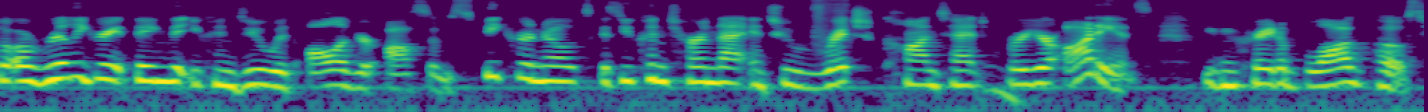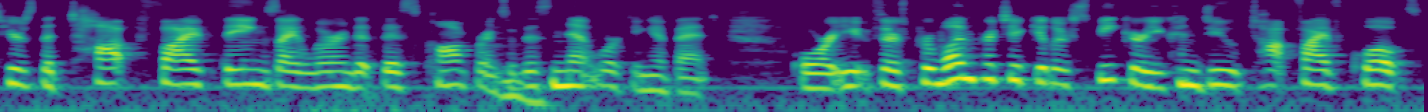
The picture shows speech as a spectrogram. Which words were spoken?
So a really great thing that you can do with all of your awesome speaker notes is you can turn that into rich content for your audience. You can create a blog post. Here's the top five things I learned at this conference or this networking event. Or if there's one particular speaker, you can do top five quotes,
